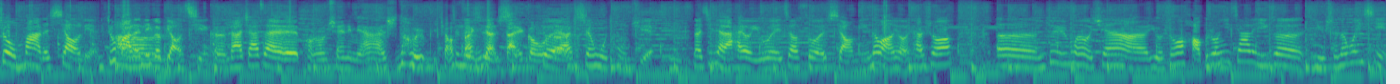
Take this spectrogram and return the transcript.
咒骂的笑脸，咒骂的那个表情，可能大家在朋友圈里面还是都是比较反感代购的，对啊，深恶痛绝。嗯，那接下来还有一位叫做小明的网友，他说。嗯，对于朋友圈啊，有时候好不容易加了一个女神的微信，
